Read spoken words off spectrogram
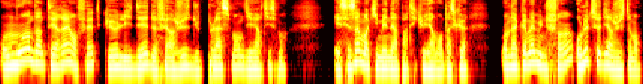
ont moins d'intérêt, en fait, que l'idée de faire juste du placement de divertissement. Et c'est ça, moi, qui m'énerve particulièrement, parce que on a quand même une fin, au lieu de se dire, justement,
